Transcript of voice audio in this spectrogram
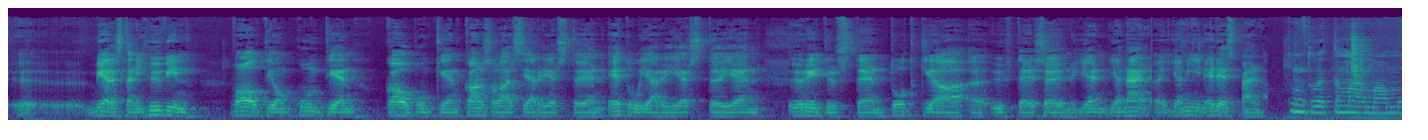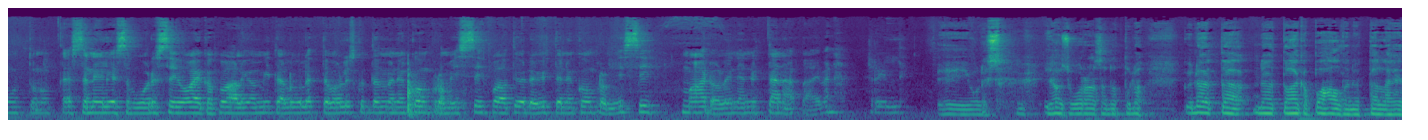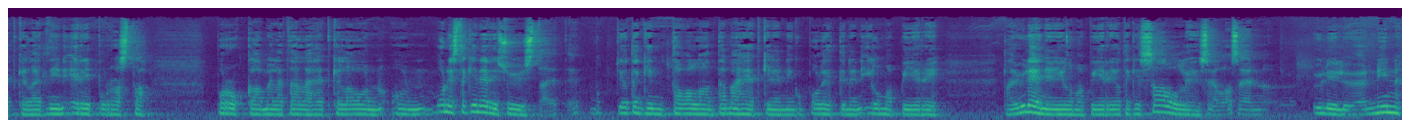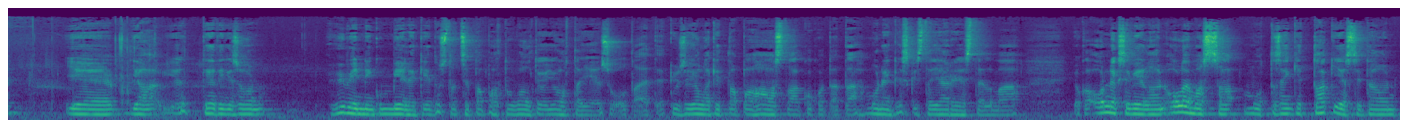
mielestäni hyvin valtion, kuntien, kaupunkien, kansalaisjärjestöjen, etujärjestöjen, yritysten, tutkijayhteisöjen ja, näin, ja niin edespäin. Tuntuu, että maailma on muuttunut tässä neljässä vuodessa jo aika paljon. Mitä luulette, olisiko tämmöinen kompromissi, valtioiden yhteinen kompromissi mahdollinen nyt tänä päivänä, Rilli? ei olisi ihan suoraan sanottuna. Kyllä näyttää, näyttää aika pahalta nyt tällä hetkellä, että niin eri purasta porukkaa meillä tällä hetkellä on, on monistakin eri syistä. Et, et, mutta jotenkin tavallaan tämänhetkinen niin poliittinen ilmapiiri tai yleinen ilmapiiri jotenkin sallii sellaisen ylilyönnin. Ja, ja, ja tietenkin se on hyvin niin kuin mielenkiintoista, että se tapahtuu valtionjohtajien suulta. Että, että kyllä se jollakin tapaa haastaa koko tätä monenkeskistä järjestelmää, joka onneksi vielä on olemassa, mutta senkin takia sitä on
